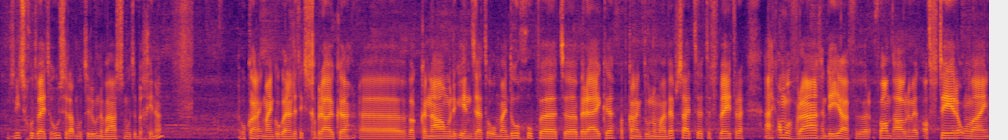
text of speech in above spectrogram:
Omdat ze niet zo goed weten hoe ze dat moeten doen en waar ze moeten beginnen. Hoe kan ik mijn Google Analytics gebruiken? Uh, welk kanaal moet ik inzetten om mijn doelgroep uh, te bereiken? Wat kan ik doen om mijn website uh, te verbeteren? Eigenlijk allemaal vragen die ja, verband houden met adverteren online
